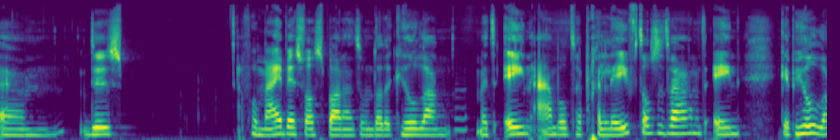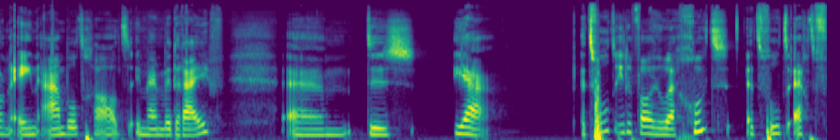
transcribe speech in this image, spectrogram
Um, dus voor mij best wel spannend, omdat ik heel lang met één aanbod heb geleefd, als het ware. Met één, ik heb heel lang één aanbod gehad in mijn bedrijf. Um, dus ja, het voelt in ieder geval heel erg goed. Het voelt echt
